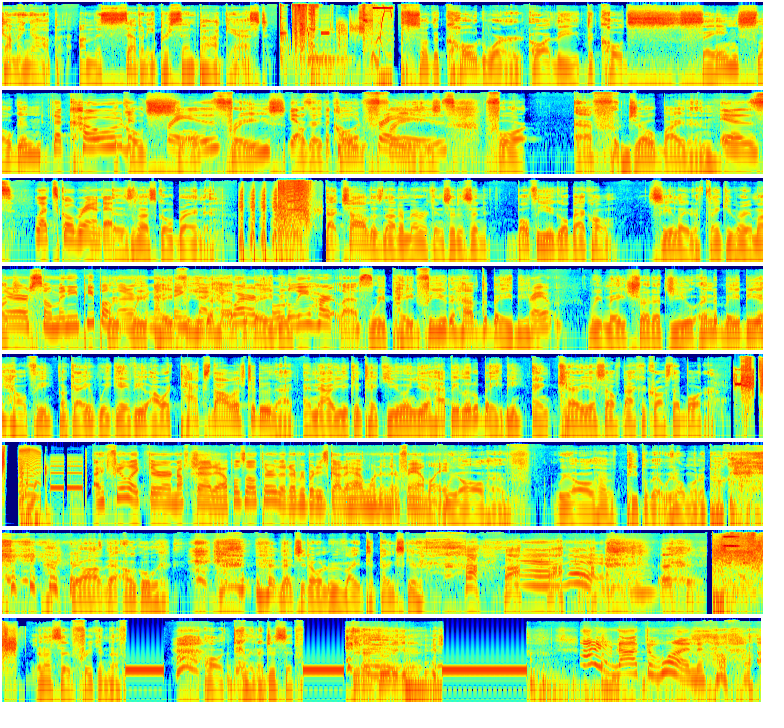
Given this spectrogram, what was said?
Coming up on the 70% podcast. So the code word or the the code saying slogan, The code, the code slo- phrase phrase, Yes, okay, the code phrase. for F Joe Biden is "Let's go, Brandon." is Let's Go Brandon. That child is not an American citizen. Both of you go back home. See you later. Thank you very much. there are so many people We- that are we going to paid think for you that to have you the are baby. totally heartless. We paid for you to have the baby. Right. We made sure that you and the baby are healthy. Okay. We gave you our tax dollars to do that. And now you can take you and your happy little baby and carry yourself back across that border. I feel like there are enough bad apples out there that everybody's got to have one in their family. We all have. We all have people that we don't want to talk about. We all have that uncle that you don't invite to Thanksgiving. Yeah, I. And I said freaking that. Oh, damn it. I just said. Did I do it again? I am not the one.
